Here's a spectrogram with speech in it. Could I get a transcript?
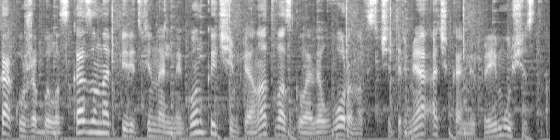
Как уже было сказано, перед финальной гонкой чемпионат возглавил Воронов с четырьмя очками преимущества.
